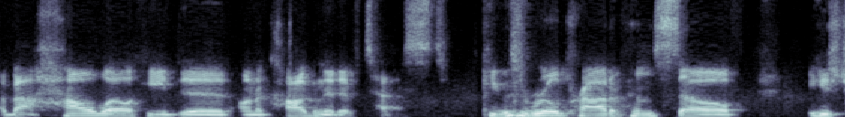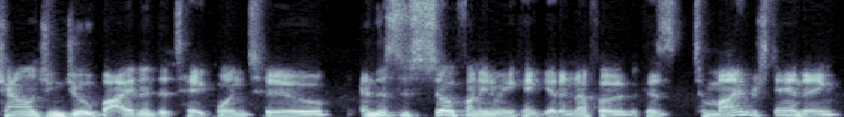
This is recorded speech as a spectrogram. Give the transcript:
about how well he did on a cognitive test. He was real proud of himself. He's challenging Joe Biden to take one too. And this is so funny to me. You can't get enough of it because, to my understanding,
